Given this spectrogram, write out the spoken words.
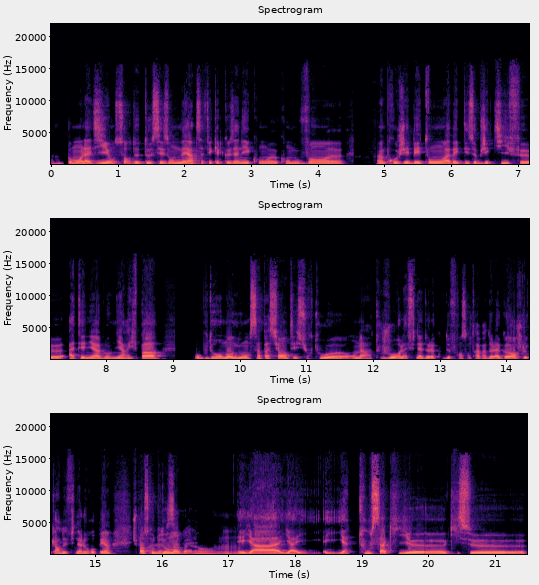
mhm. comme on l'a dit, on sort de deux saisons de merde. Ça fait quelques années qu'on qu'on nous vend un projet béton avec des objectifs atteignables, on n'y arrive pas au bout d'un moment, nous, on s'impatiente et surtout, euh, on a toujours la finale de la Coupe de France en travers de la gorge, le quart de finale européen. Je pense qu'au bout d'un moment, et il y a, y, a, y a tout ça qui, euh, qui se...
